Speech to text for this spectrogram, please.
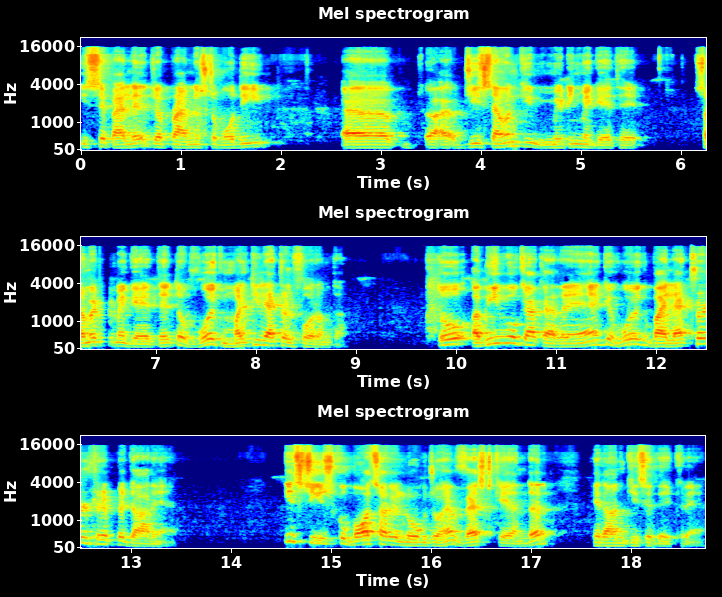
इससे पहले जब prime minister Modi G seven की मीटिंग में गए थे समिट में गए थे तो वो एक मल्टीलैटरल फोरम था। तो अभी वो क्या कर रहे हैं कि वो एक बायलैटरल ट्रिप पे जा रहे हैं। इस चीज़ को बहुत सारे लोग जो हैं वेस्ट के अंदर हैरानगी से देख रहे हैं।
